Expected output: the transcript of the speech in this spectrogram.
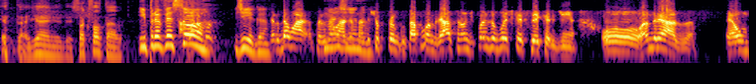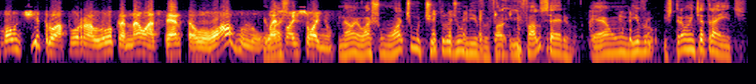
Verdade, ai meu Deus, só que faltava. E professor, Agora, diga. Perdão, perdão Agatha, deixa eu perguntar para o Andreasa, senão depois eu vou esquecer, queridinha. Ô, Andreasa, é um bom título, A Porra Louca Não Acerta o Óvulo? Eu ou é acho... só em sonho? Não, eu acho um ótimo título de um livro. e falo sério, é um livro extremamente atraente.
